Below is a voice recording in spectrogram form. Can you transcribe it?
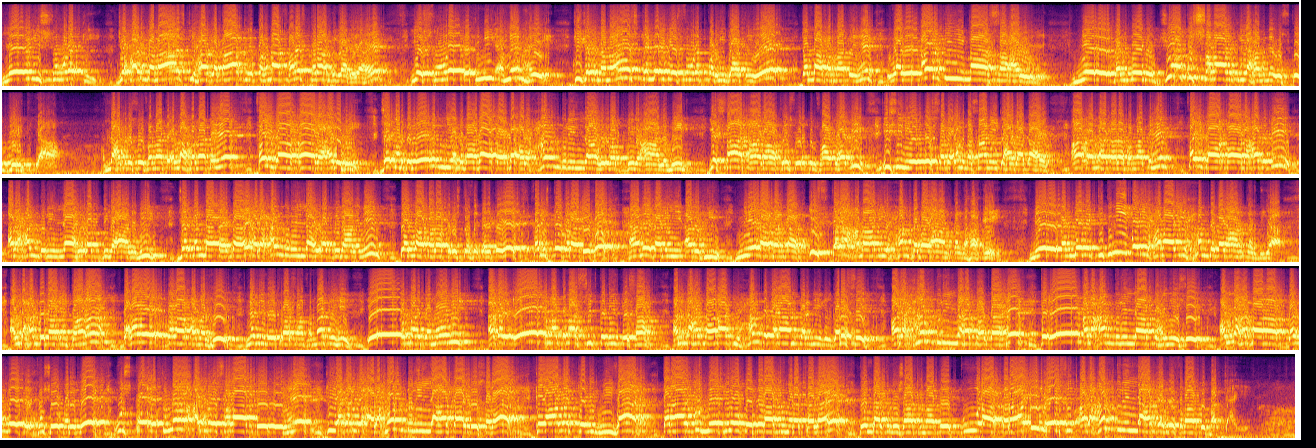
لیکن اس سورت کی جو ہر نماز کی ہر رکعت میں پڑھنا فرض قرار دیا گیا ہے، یہ سورت اتنی اہم ہے کہ جب نماز کے اندر یہ سورت پڑھی جاتی ہے تو اللہ فرماتے ہیں میرے بندے نے جو کچھ سوال کیا ہم نے اس کو دے دیا اللہ کے رسول فرماتے، اللہ فرماتے ہیں فیضا قال عبدی جب مرد مومن نیت بادا کہتا الحمد للہ رب العالمین۔ یہ سات آداب تھے سورت الفاتحہ کی، اسی لیے ان کو سبع المسانی کہا جاتا ہے۔ آپ اللہ تعالیٰ فرماتے ہیں فیضا قال عبدی الحمد رب العالمین۔ جب بندہ کہتا ہے الحمد رب العالمین، تو اللہ تعالیٰ فرشتوں سے کہتے ہیں، فرشتوں ذرا دیکھو حامد علی ابھی میرا بندہ کس طرح ہماری حمد بیان کر رہا ہے۔ میرے بندے نے کتنی بڑی ہماری حمد بیان کر دیا۔ اللہ حمد باری تانا بہت بڑا عمل ہے۔ نبی فرماتے ہیں، ایک مرد مومن اگر ایک ایک مرتبہ صدق دل کے ساتھ اللہ تعالیٰ کی حمد بیان کرنے کی غرض سے الحمدللہ پڑھتا ہے تو ایک الحمدللہ پڑھنے سے اللہ تعالیٰ بندے سے خوش ہو کر کے اس کو اتنا اجر و ثواب دیتے ہیں کہ اگر وہ الحمدللہ اللہ کا جو سواب قیامت کے بھی میزان ترازو نیکیوں کے ترازو میں رکھا جائے تو اللہ کے فرماتے پورا ترازو جو ہے صرف الحمد الحمدللہ کے اجر ثواب کو بھر جائے۔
